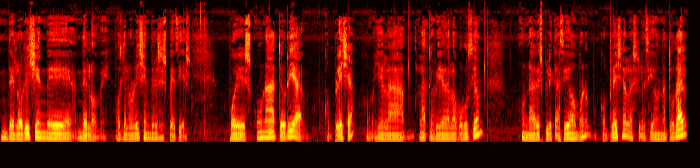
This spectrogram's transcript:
del origen de, del hombre o del origen de las especies pues una teoría compleja como ya la, la teoría de la evolución una explicación bueno compleja la selección natural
